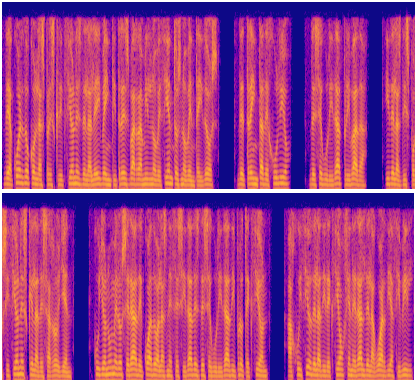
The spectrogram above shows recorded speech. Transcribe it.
de acuerdo con las prescripciones de la Ley 23-1992, de 30 de julio, de seguridad privada, y de las disposiciones que la desarrollen, cuyo número será adecuado a las necesidades de seguridad y protección, a juicio de la Dirección General de la Guardia Civil,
